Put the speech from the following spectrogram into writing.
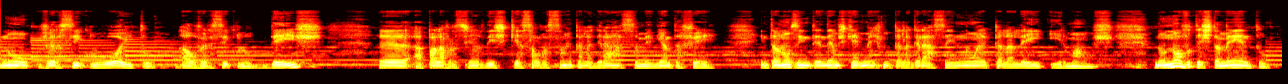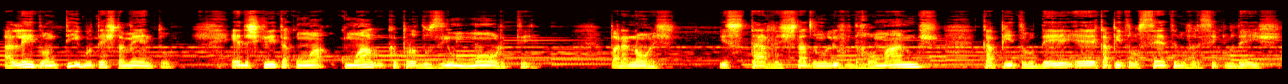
no versículo 8 ao versículo 10, eh, a palavra do Senhor diz que a salvação é pela graça, mediante a fé. Então nós entendemos que é mesmo pela graça e não é pela lei, irmãos. No Novo Testamento, a lei do Antigo Testamento é descrita como, como algo que produziu morte para nós. Isso está registrado no livro de Romanos, capítulo, de, eh, capítulo 7, no versículo 10.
